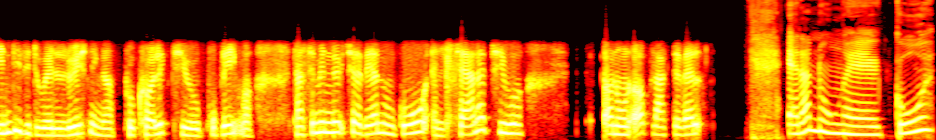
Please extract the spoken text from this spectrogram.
individuelle løsninger på kollektive problemer. Der er simpelthen nødt til at være nogle gode alternativer og nogle oplagte valg, er der nogle øh, gode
